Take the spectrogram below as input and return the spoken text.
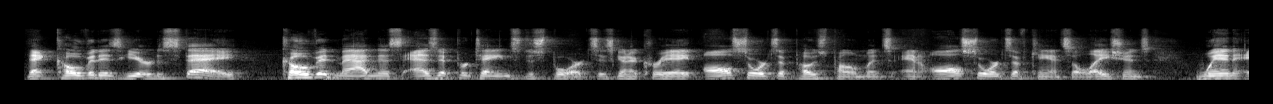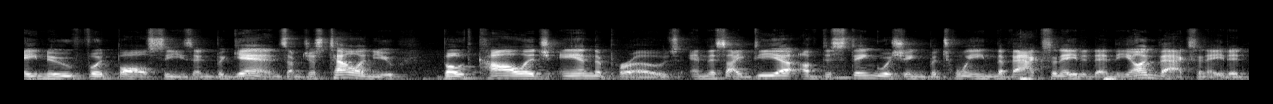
that COVID is here to stay, COVID madness as it pertains to sports is going to create all sorts of postponements and all sorts of cancellations when a new football season begins. I'm just telling you, both college and the pros, and this idea of distinguishing between the vaccinated and the unvaccinated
